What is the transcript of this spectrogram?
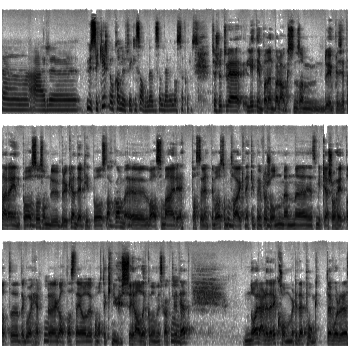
er usikker og kan utvikles annerledes enn det vi nå ser for oss. Til slutt vil jeg litt inn på den balansen som du implisitt her er inne på også, som du bruker en del tid på å snakke om. Hva som er et passe rentenivå som tar knekken på inflasjonen, men uh, som ikke er så høyt at eh, det går helt uh, galt av sted og du på en måte knuser all økonomisk aktivitet. Når er det dere kommer til det punktet hvor dere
